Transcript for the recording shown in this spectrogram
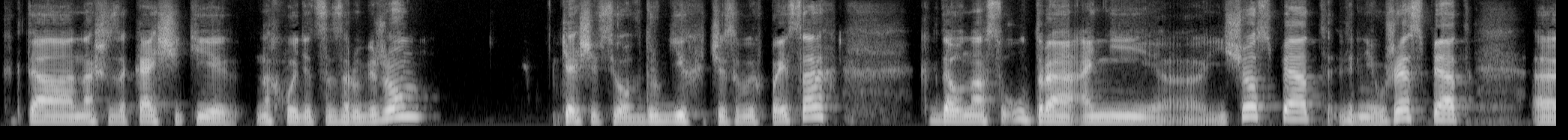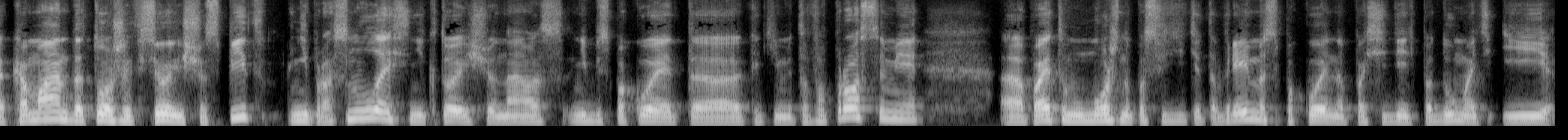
когда наши заказчики находятся за рубежом, чаще всего в других часовых поясах, когда у нас утро, они э, еще спят, вернее, уже спят, э, команда тоже все еще спит, не проснулась, никто еще нас не беспокоит э, какими-то вопросами, поэтому можно посвятить это время, спокойно посидеть, подумать и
